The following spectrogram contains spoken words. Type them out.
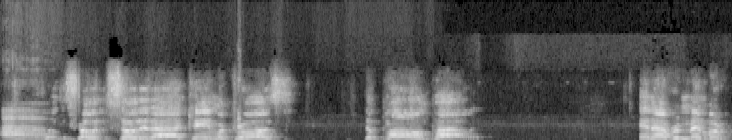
Um, so, so did I. I came across the Palm Pilot. And I remember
